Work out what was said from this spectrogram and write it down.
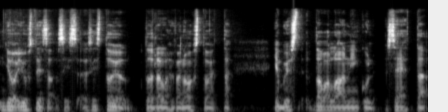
Joo, justiinsa, siis, siis toi on todella hyvä nosto, että ja myös tavallaan niin kuin se, että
